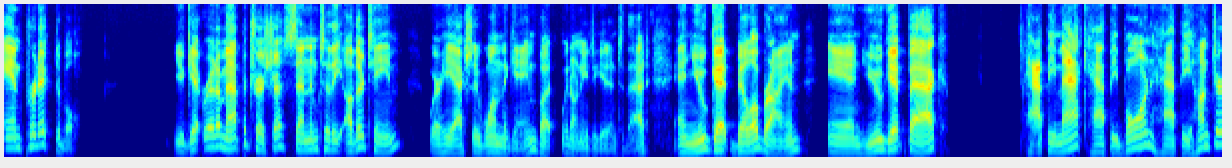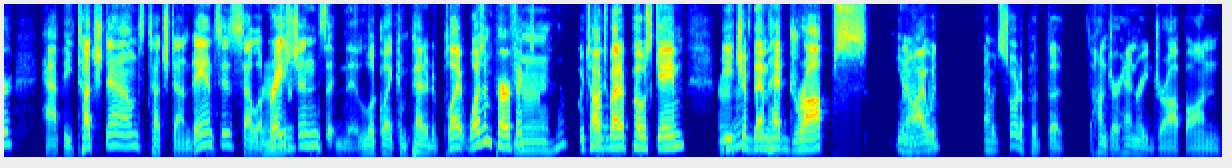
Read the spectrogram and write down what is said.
and predictable. You get rid of Matt Patricia, send him to the other team where he actually won the game, but we don't need to get into that. And you get Bill O'Brien, and you get back Happy Mac, Happy Bourne, Happy Hunter, Happy touchdowns, touchdown dances, celebrations. It it looked like competitive play. It wasn't perfect. Mhm. We talked about it post game. Each Mhm. of them had drops. You know, I Mhm. would I would sort of put the Hunter Henry drop on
